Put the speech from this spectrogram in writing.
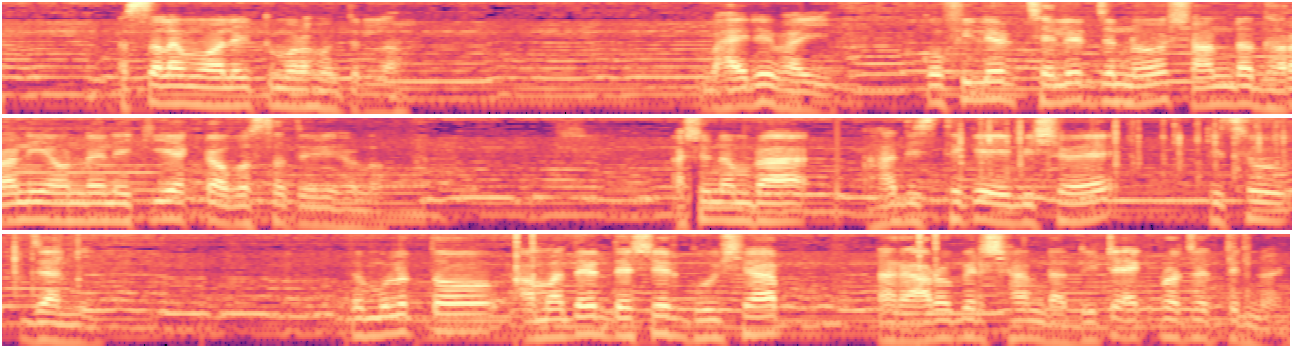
আসসালামু আলাইকুম রহমতুল্লাহ। ভাইরে ভাই, কফিলের ছেলের জন্য সান্ডা ধরা নিয়ে অনলাইনে কি একটা অবস্থা তৈরি হলো? আসুন আমরা হাদিস থেকে এই বিষয়ে কিছু জানি। তো মূলত আমাদের দেশের গুইসাপ আর আরবের সান্ডা দুইটা এক প্রজাতির নয়।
